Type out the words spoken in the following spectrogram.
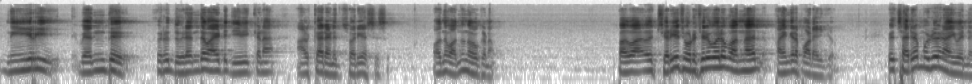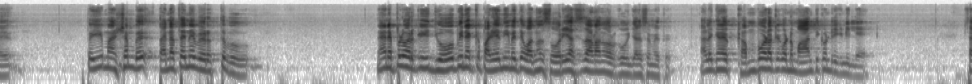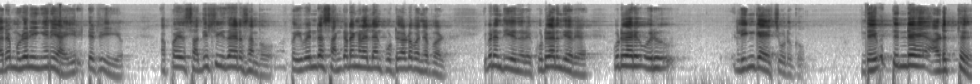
നീറി വെന്ത് ഒരു ദുരന്തമായിട്ട് ജീവിക്കണ ആൾക്കാരാണ്. സോറിയാസിസ് ഒന്ന് വന്ന് നോക്കണം. അപ്പോൾ ചെറിയ ചൊറിച്ചിൽ പോലും വന്നാൽ ഭയങ്കര പാടായിരിക്കും. ഇപ്പോൾ ശരീരം മുഴുവനായി വന്നത് അപ്പോൾ ഈ മനുഷ്യൻ തന്നെ തന്നെ വെറുത്ത് പോകും. ഞാൻ എപ്പോഴും ഓർക്കും ഈ ജോബിനൊക്കെ പഴയ നിയമത്തിൽ വന്നത് സോറിയാസിസ് ആണെന്ന് ഓർക്കും ചില സമയത്ത്. അയാളിങ്ങനെ കമ്പോടൊക്കെ കൊണ്ട് മാന്തിക്കൊണ്ടിരിക്കണില്ലേ? ശരീരം മുഴുവൻ ഇങ്ങനെയായി ഇറിറ്റേറ്റ് ചെയ്യും അപ്പോൾ സതീഷ് ഇതായിരുന്നു സംഭവം. അപ്പോൾ ഇവന്റെ സങ്കടങ്ങളെല്ലാം കൂട്ടുകാരോട് പറഞ്ഞപ്പോൾ ഇവനെന്ത് ചെയ്യുന്നത് കൂട്ടുകാരെന്ത് ചെയ്യുക കൂട്ടുകാർ ഒരു ലിങ്ക് അയച്ചു കൊടുക്കും. ദൈവത്തിന്റെ അടുത്ത്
